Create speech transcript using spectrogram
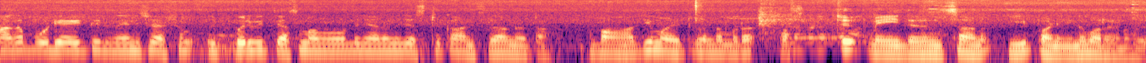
ആകെ പൊടിയായിട്ട് ഇരുന്നതിന് ശേഷം ഇപ്പോൾ ഒരു വ്യത്യാസം വന്നതുകൊണ്ട് ഞാനൊന്ന് ജസ്റ്റ് കാണിച്ചതാണ് കേട്ടോ. അപ്പോൾ ആദ്യമായിട്ടുള്ള നമ്മുടെ ഫസ്റ്റ് മെയിന്റനൻസ് ആണ് ഈ പണി എന്ന് പറയുന്നത്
